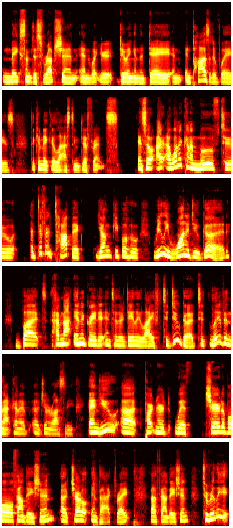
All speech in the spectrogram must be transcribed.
make some disruption in what you're doing in the day and in positive ways that can make a lasting difference. And so I, I want to kind of move to a different topic young people who really want to do good, but have not integrated into their daily life to do good, to live in that kind of uh, generosity. And you uh, partnered with charitable foundation, uh, charitable impact, right? Uh, foundation to really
